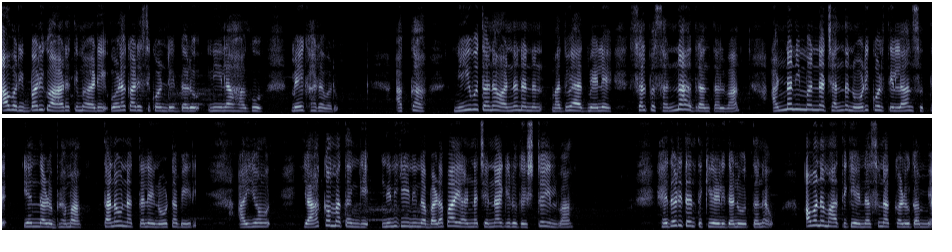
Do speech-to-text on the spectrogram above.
ಅವರಿಬ್ಬರಿಗೂ ಆರತಿ ಮಾಡಿ ಒಳಕಡಿಸಿಕೊಂಡಿದ್ದರು ನೀಲಾ ಹಾಗೂ ಮೇಘರವರು. ಅಕ್ಕ, ನೀವು ತನ್ನ ಅಣ್ಣನನ್ನ ಮದುವೆ ಆದಮೇಲೆ ಸ್ವಲ್ಪ ಸಣ್ಣ ಆದ್ರಂತಲ್ವಾ? ಅಣ್ಣ ನಿಮ್ಮನ್ನ ಚಂದ ನೋಡಿಕೊಳ್ತಿಲ್ಲ ಅನ್ಸುತ್ತೆ, ಎಂದಳು ಭ್ರಮ. ತನವನತ್ತಲೇ ನೋಟ ಬೀರಿ. ಅಯ್ಯೋ, ಯಾಕಮ್ಮ ತಂಗಿ, ನಿನಗೆ ನಿನ್ನ ಬಡಪಾಯಿ ಅಣ್ಣ ಚೆನ್ನಾಗಿರೋದು ಇಷ್ಟ ಇಲ್ವಾ? ಹೆದರಿದಂತೆ ಕೇಳಿದನು ತನವು. ಅವನ ಮಾತಿಗೆ ನಸುನಕ್ಕಳು ಗಮ್ಯ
